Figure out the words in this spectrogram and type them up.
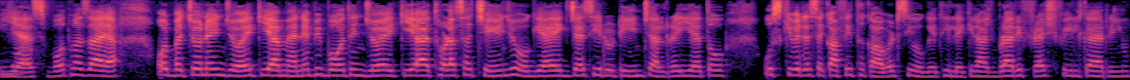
यस yes, बहुत मज़ा आया। और बच्चों ने इंजॉय किया मैंने भी बहुत इंजॉय किया। थोड़ा सा चेंज हो गया एक जैसी रूटीन चल रही है तो उसकी वजह से काफ़ी थकावट सी हो गई थी लेकिन आज बड़ा रिफ्रेश फील कर रही हूँ।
